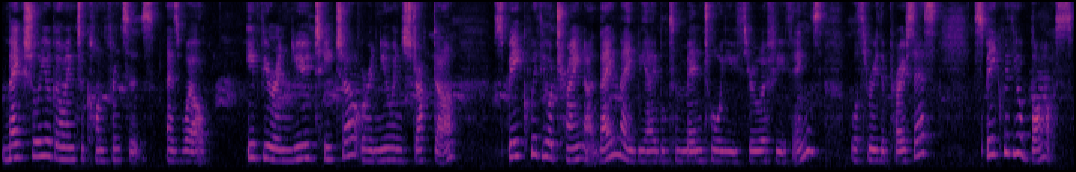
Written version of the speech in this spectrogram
Make sure you're going to conferences as well. If you're a new teacher or a new instructor, speak with your trainer. They may be able to mentor you through a few things or through the process. Speak with your boss.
